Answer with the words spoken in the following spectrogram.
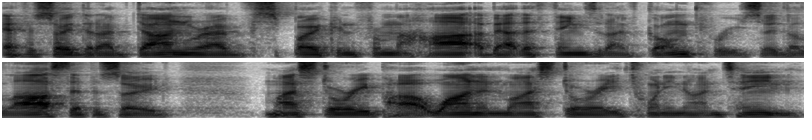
episode that I've done where I've spoken from the heart about the things that I've gone through. So the last episode, my story part 1 and my story 2019.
